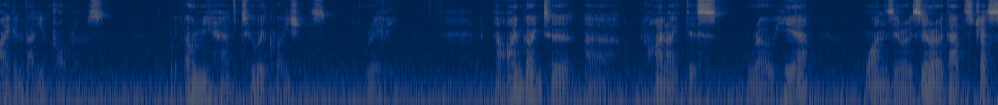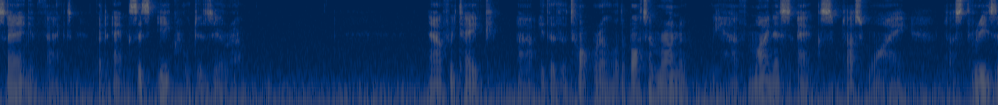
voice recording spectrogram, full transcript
eigenvalue problems. We only have two equations, really. Now I'm going to uh, highlight this row here, 1, 0, 0, that's just saying, in fact, that x is equal to 0. Now if we take uh, either the top row or the bottom row, we have minus x plus y plus 3z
